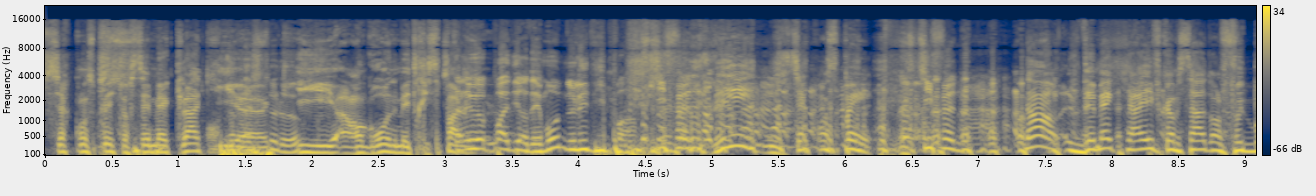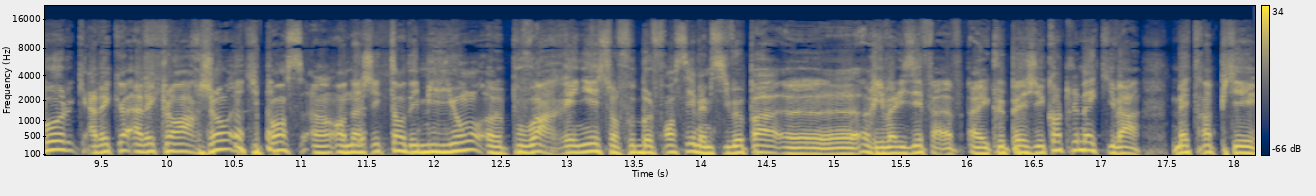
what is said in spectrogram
circonspect sur ces mecs-là qui, Oh, euh, qui, en gros, ne maîtrisent Si pas. t'arrives pas à dire des mots, ne les dis pas. Stephen, dis, circonspect. Stephen. Non, des mecs qui arrivent comme ça dans le football avec avec leur argent et qui pensent en, en injectant des millions euh, pouvoir régner sur le football français, même s'il veut pas euh, rivaliser avec le PSG. Quand le mec il va mettre un pied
